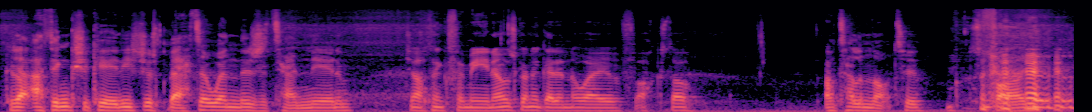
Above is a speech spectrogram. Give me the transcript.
Because I I think Shaqiri's just better when there's a 10 near him. Do you think Firmino's going to get in the way of Oxtow? I'll tell him not to. It's fine.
